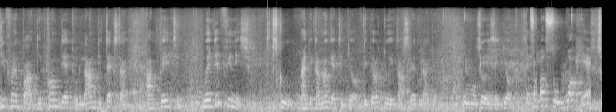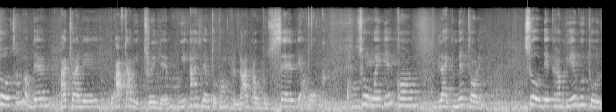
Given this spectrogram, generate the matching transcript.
different parts. They come there to learn the textile and painting. When they finish school and they cannot get a job, they just do it as regular job. So it's a job. And some also work here. So some of them actually, after we train them, we ask them to come and learn how to sell their work. So when they come, like mentoring, so they can be able to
